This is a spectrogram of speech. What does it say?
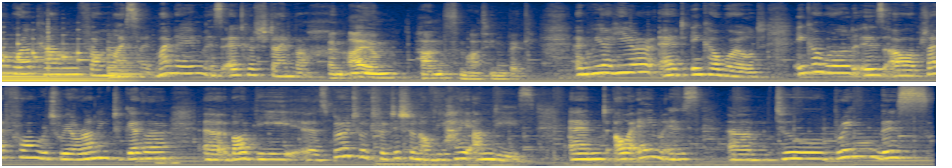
warm welcome from my side. My name is Elke Steinbach. And I am Hans Martin Beck. And we are here at Inca World. Inca World is our platform which we are running together uh, about the uh, spiritual tradition of the High Andes. And our aim is um, to bring this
